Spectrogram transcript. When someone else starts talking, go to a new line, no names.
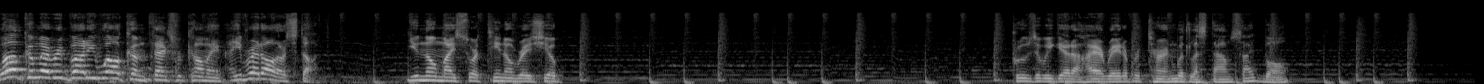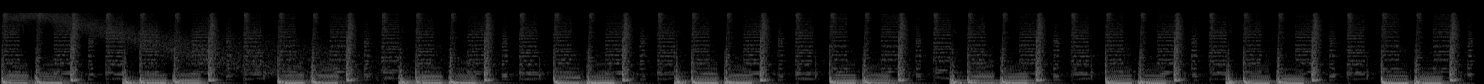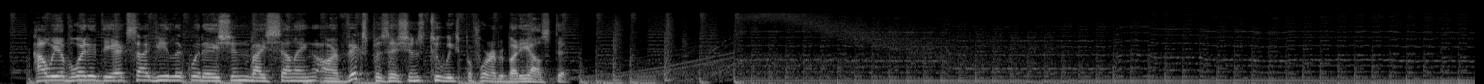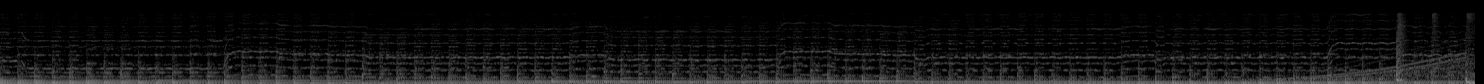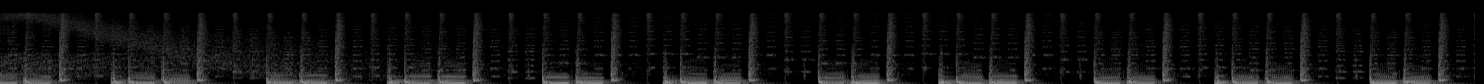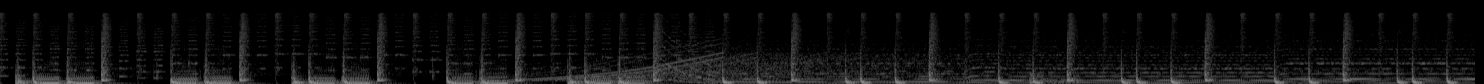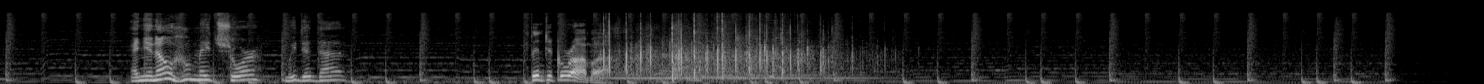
Welcome, everybody. Welcome. Thanks for coming. You've read all our stuff. You know my Sortino ratio. Proves that we get a higher rate of return with less downside vol. How we avoided the XIV liquidation by selling our VIX positions two weeks before everybody else did. And you know who made sure we did that?
Vintagrama.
